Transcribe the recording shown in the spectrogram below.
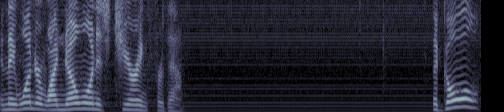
And they wonder why no one is cheering for them. The goal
